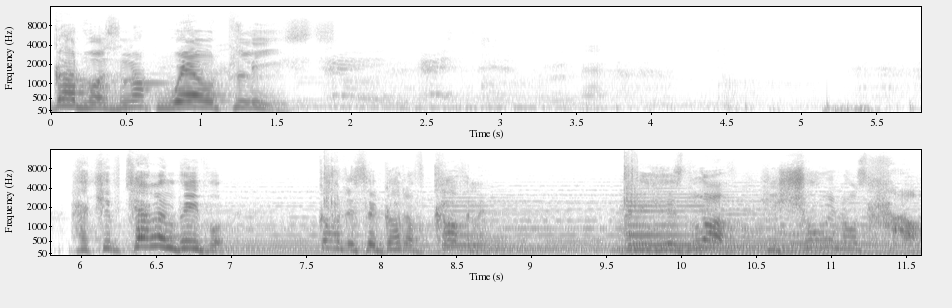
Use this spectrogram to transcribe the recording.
God was not well pleased. I keep telling people, God is a God of covenant. And in His love, He's showing us how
